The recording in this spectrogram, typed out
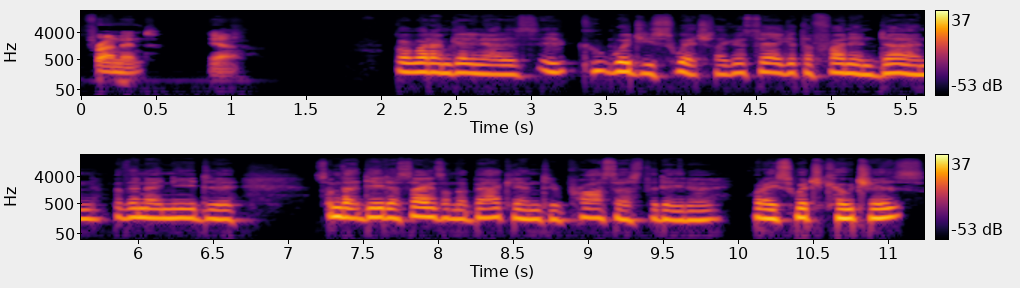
front end. Yeah. But what I'm getting at is, it, would you switch? Like, let's say I get the front end done, but then I need to some of that data science on the back end to process the data. Would I switch coaches?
